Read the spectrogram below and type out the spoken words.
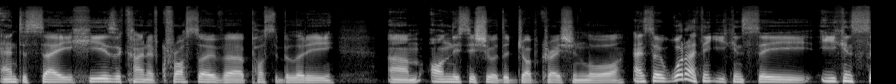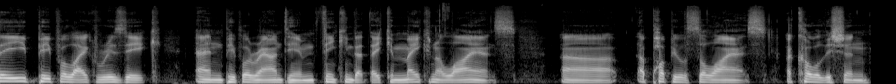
and to say here's a kind of crossover possibility um, on this issue of the job creation law. And so, what I think you can see, you can see people like Rizieq and people around him thinking that they can make an alliance, uh, a populist alliance, a coalition,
